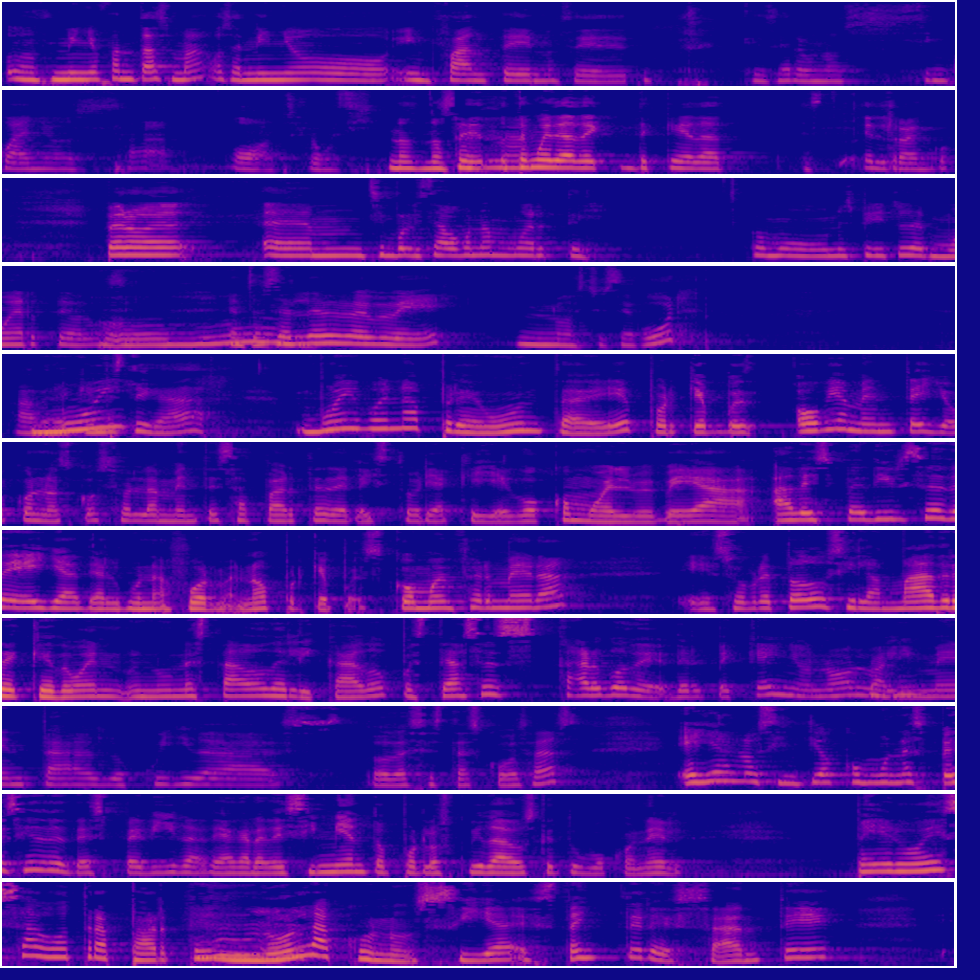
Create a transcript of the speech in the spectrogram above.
un niño fantasma, o sea, niño infante, no sé, que será unos 5 años o algo así. No, no sé, no tengo idea de, qué edad es el rango. Pero em, simbolizaba una muerte, como un espíritu de muerte o algo así. Oh. Entonces el bebé, no estoy segura. Habría que investigar. Muy buena pregunta, ¿eh? Porque pues obviamente yo conozco solamente esa parte de la historia que llegó como el bebé a, a despedirse de ella de alguna forma, ¿no? Porque pues como enfermera, eh, sobre todo si la madre quedó en, un estado delicado, pues te haces cargo de, del pequeño, ¿no? Lo alimentas, lo cuidas, todas estas cosas. Ella lo sintió como una especie de despedida, de agradecimiento por los cuidados que tuvo con él pero esa otra parte no la conocía, está interesante.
